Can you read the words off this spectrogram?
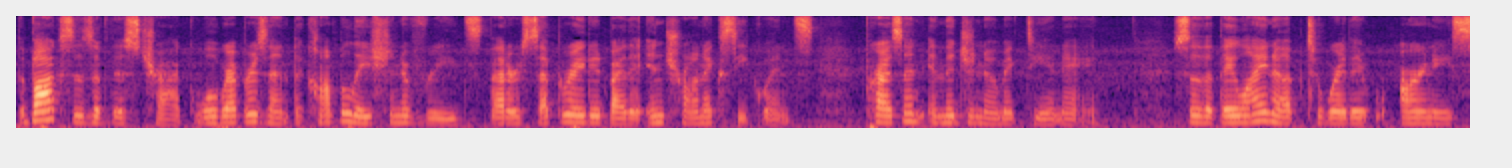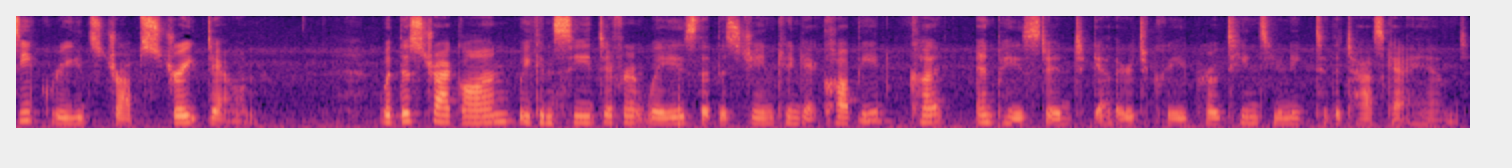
The boxes of this track will represent the compilation of reads that are separated by the intronic sequence present in the genomic DNA, so that they line up to where the RNA-seq reads drop straight down. With this track on, we can see different ways that this gene can get copied, cut, and pasted together to create proteins unique to the task at hand.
